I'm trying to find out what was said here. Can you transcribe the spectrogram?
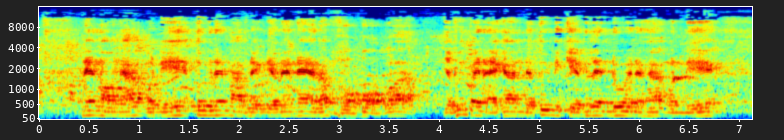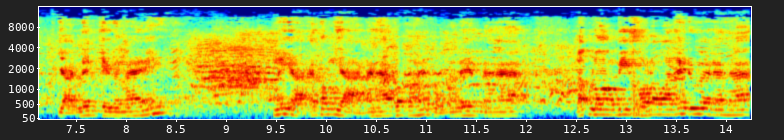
แน่นอนนะครับวันนี้ตุ้ยไม่ได้มาเพลงเดียวแน่ๆแล้วขอบอกว่าอย่าเพิ่งไปไหนกันเดี๋ยวตุ้ยมีเกมให้เล่นด้วยนะฮะวันนี้อยากเล่นเกมกันไหมไม่อยากก็ต้องอยากนะฮะเพราะเขาให้ผมมาเล่นนะฮะ รับรองมีของรางวัลให้ด้วยนะฮะ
